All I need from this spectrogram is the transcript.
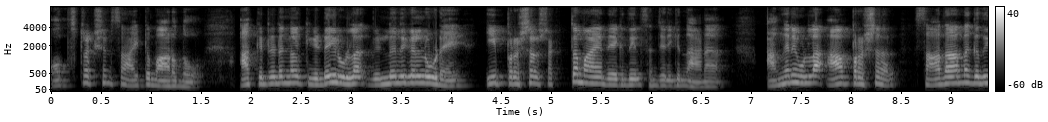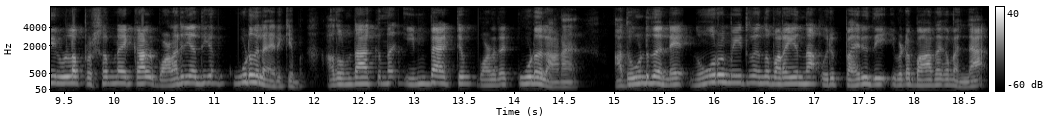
ഒബ്സ്ട്രക്ഷൻസ് ആയിട്ട് മാറുന്നു. ആ കെട്ടിടങ്ങൾക്കിടയിലുള്ള വിള്ളലുകളിലൂടെ ഈ പ്രഷർ ശക്തമായ വേഗതയിൽ സഞ്ചരിക്കുന്നതാണ്. അങ്ങനെയുള്ള ആ പ്രഷർ സാധാരണഗതിയിലുള്ള പ്രഷറിനേക്കാൾ വളരെയധികം കൂടുതലായിരിക്കും. അതുണ്ടാക്കുന്ന ഇമ്പാക്റ്റും വളരെ കൂടുതലാണ്. അതുകൊണ്ട് തന്നെ നൂറ് മീറ്റർ എന്ന് പറയുന്ന ഒരു പരിധി ഇവിടെ ബാധകമല്ല.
